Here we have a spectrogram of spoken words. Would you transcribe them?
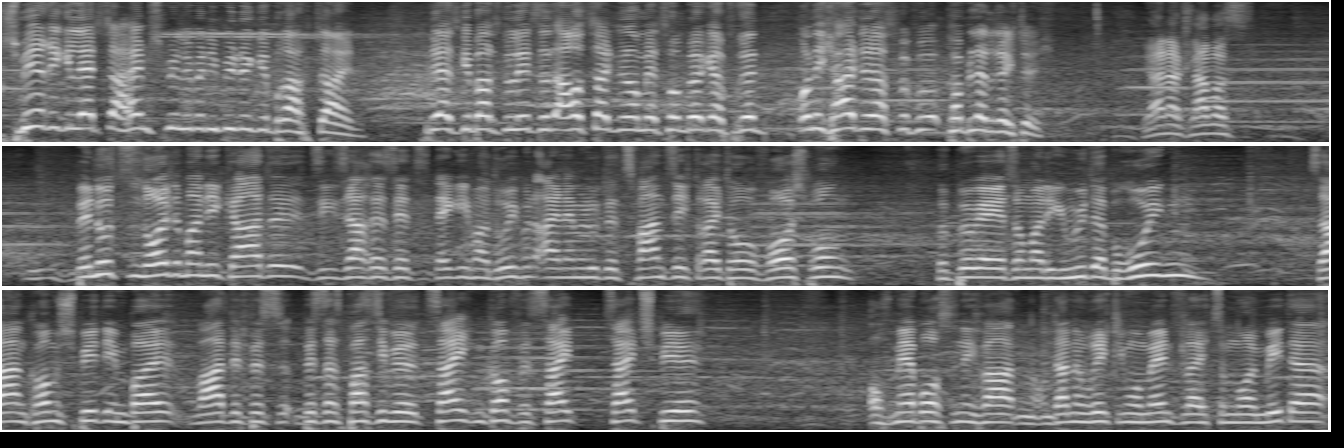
schwierige letzte Heimspiel über die Bühne gebracht sein. Der ist Baskuletz und Auszeit genommen jetzt vom Bürger Frind und ich halte das für komplett richtig. Ja, na klar, was benutzen sollte man die Karte. Die Sache ist jetzt, denke ich mal, durch mit einer Minute 20, drei Tore Vorsprung. Wird Bürger jetzt nochmal die Gemüter beruhigen. Sagen, komm, spielt den Ball, wartet bis, bis das passive Zeichen kommt für Zeit, Zeitspiel. Auf mehr brauchst du nicht warten. Und dann im richtigen Moment vielleicht zum 9 Meter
